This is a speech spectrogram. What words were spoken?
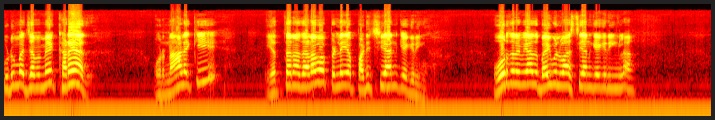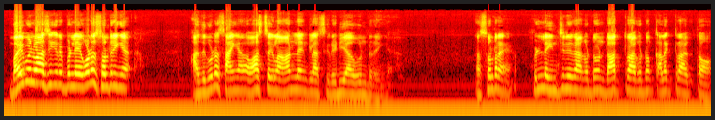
குடும்ப ஜபமே கிடையாது. ஒரு நாளைக்கு எத்தனை தடவை பிள்ளைய படிச்சியான்னு கேட்குறீங்க ஒரு தடவையாவது பைபிள் வாசித்தியான்னு கேட்குறீங்களா பைபிள் வாசிக்கிற பிள்ளைய கூட சொல்கிறீங்க அது கூட சாயங்காலம் வாசித்துக்கலாம் ஆன்லைன் கிளாஸுக்கு ரெடி ஆகுன்றீங்க. நான் சொல்கிறேன் பிள்ளை இன்ஜினியர் ஆகட்டும் டாக்டர் ஆகட்டும் கலெக்டர் ஆகட்டும்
